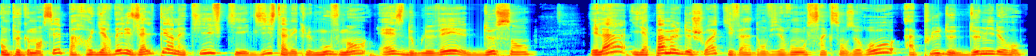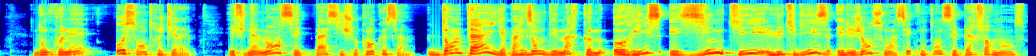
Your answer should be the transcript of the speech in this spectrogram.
On peut commencer par regarder les alternatives qui existent avec le mouvement SW200. Et là, il y a pas mal de choix qui va d'environ 500 euros à plus de 2000 euros. Donc on est au centre, je dirais. Et finalement, c'est pas si choquant que ça. Dans le tas, il y a par exemple des marques comme Oris et Zin qui l'utilisent et les gens sont assez contents de ses performances.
